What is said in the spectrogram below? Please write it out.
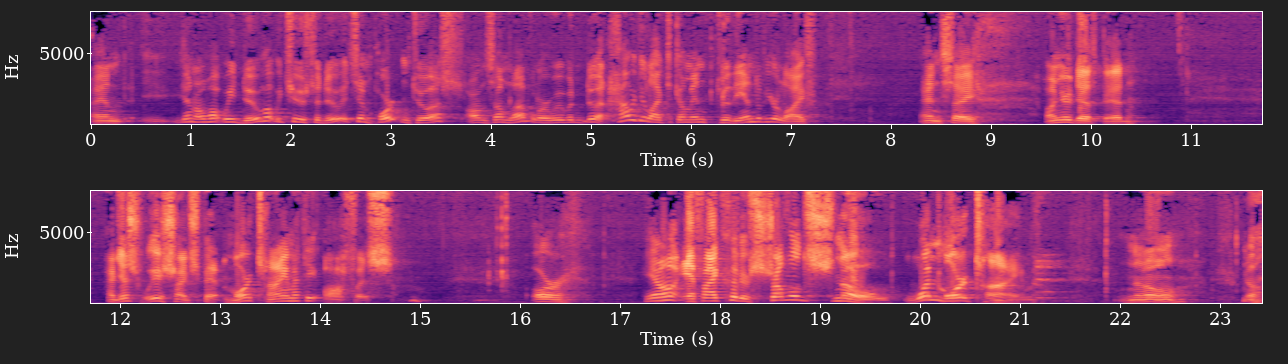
And you know what we do, what we choose to do, it's important to us on some level, or we wouldn't do it. How would you like to come into the end of your life and say, on your deathbed, I just wish I'd spent more time at the office. Or, you know, if I could have shoveled snow one more time. No, no.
